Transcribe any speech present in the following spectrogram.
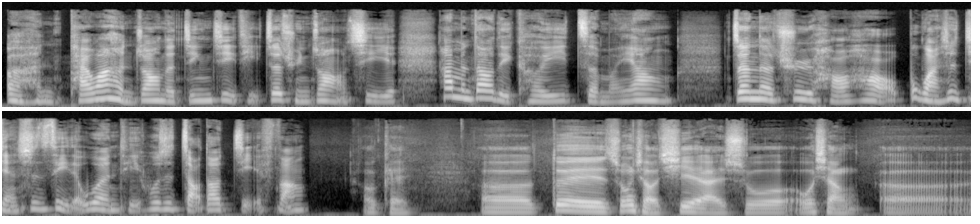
呃很台湾很重要的经济体，这群中小企业，他们到底可以怎么样真的去好好，不管是检视自己的问题，或是找到解方？OK，呃，对中小企业来说，我想呃。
